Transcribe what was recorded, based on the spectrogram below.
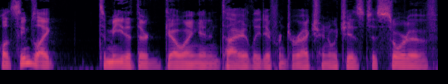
Well, it seems like to me that they're going an entirely different direction, which is to sort of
